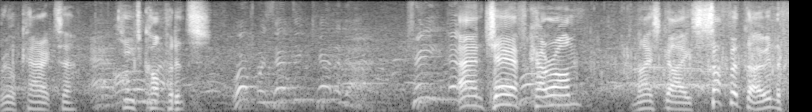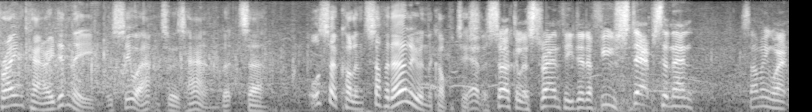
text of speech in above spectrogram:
Real character, huge confidence. Representing Canada, JF And JF Caron, nice guy. Suffered though in the frame carry, didn't he? We'll see what happened to his hand. But uh, also Colin suffered earlier in the competition. Yeah, the circle of strength. He did a few steps and then something went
